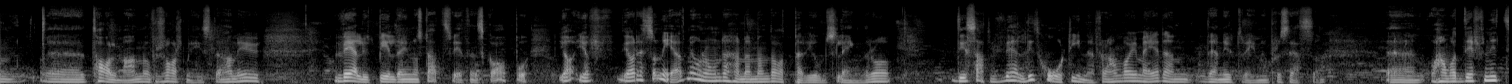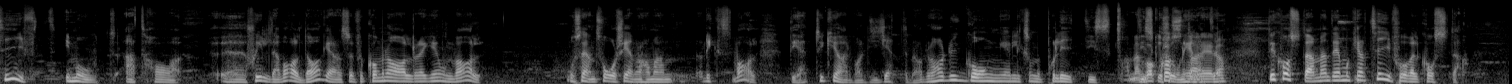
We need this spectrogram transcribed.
eh, talman och försvarsminister. Han är ju välutbildad inom statsvetenskap. Och jag, jag, jag har resonerat med honom om det här med mandatperiodslängder. Och det satt väldigt hårt inne för han var ju med i den, den utredningsprocessen. Eh, och han var definitivt emot att ha eh, skilda valdagar, alltså för kommunal och regionval. Och sen två år senare har man riksval. Det tycker jag hade varit jättebra. Då har du igång en liksom en politisk men vad diskussion kostar hela det tiden. då? Det kostar, men demokrati får väl kosta.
